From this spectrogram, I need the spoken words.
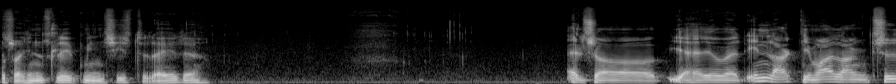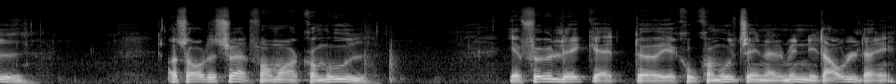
Og så henslæb mine sidste dage der. Altså, jeg havde jo været indlagt i meget lang tid, og så var det svært for mig at komme ud jeg følte ikke, at øh, jeg kunne komme ud til en almindelig dagligdag.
